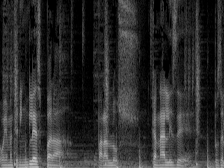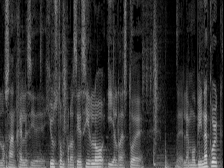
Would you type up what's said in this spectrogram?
obviamente en inglés, para, para los canales de, pues, de Los Ángeles y de Houston, por así decirlo, y el resto de, del MLB Network.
